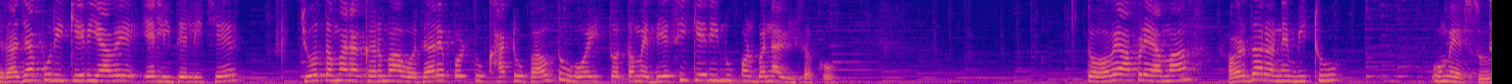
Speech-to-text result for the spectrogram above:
રાજાપુરી કેરી આવે એ લીધેલી છે. જો તમારા ઘરમાં વધારે પડતું ખાટું ભાવતું હોય તો તમે દેશી કેરીનું પણ બનાવી શકો. તો હવે આપણે આમાં હળદર અને મીઠું ઉમેરશું.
